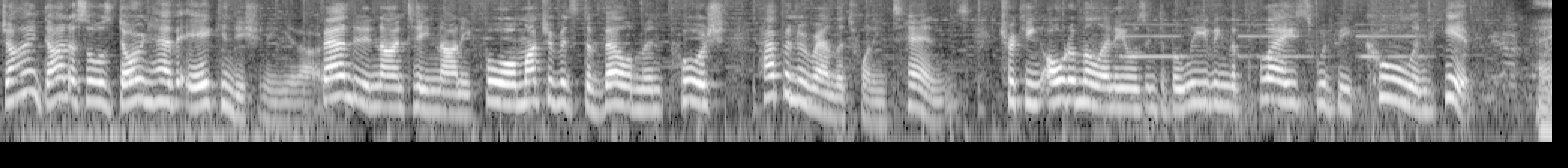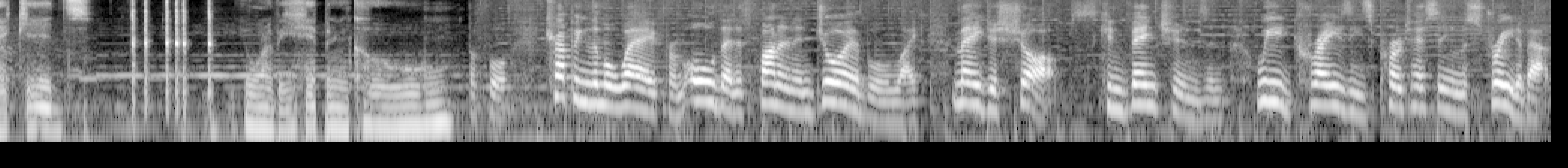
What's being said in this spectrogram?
Giant dinosaurs don't have air conditioning, you know. Founded in 1994, much of its development push happened around the 2010s, tricking older millennials into believing the place would be cool and hip. Hey kids, you want to be hip and cool? Before trapping them away from all that is fun and enjoyable like major shops, conventions and weird crazies protesting in the street about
